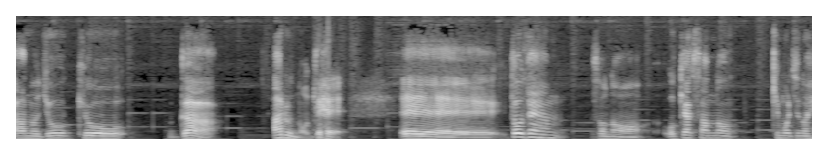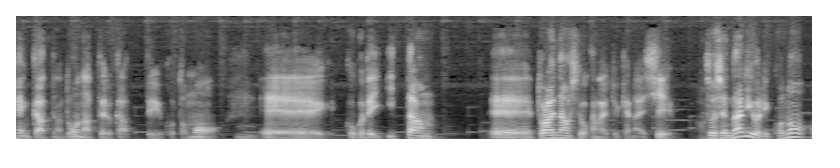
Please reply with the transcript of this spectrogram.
あの状況があるので、えー当然、そのお客さんの気持ちの変化っていうのはどうなってるかっていうことも、うん。えーここで一旦、えー捉え直しておかないといけないし、はいそして何よりこの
